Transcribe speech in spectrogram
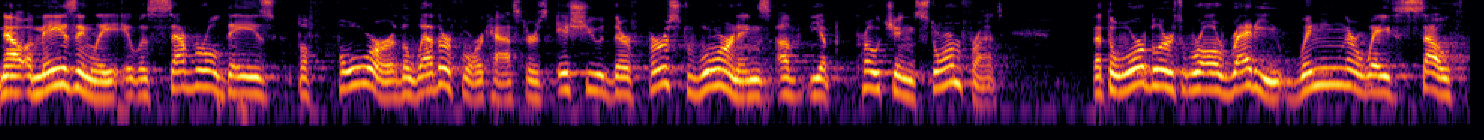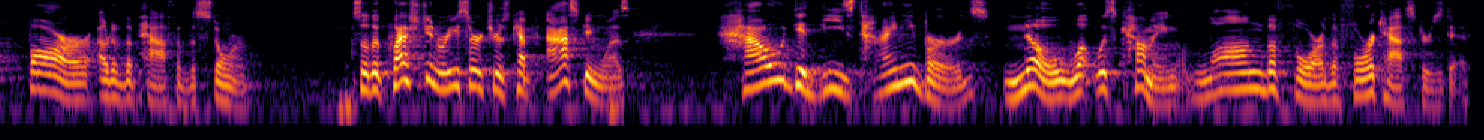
Now, amazingly, it was several days before the weather forecasters issued their first warnings of the approaching storm front that the warblers were already winging their way south far out of the path of the storm. So the question researchers kept asking was how did these tiny birds know what was coming long before the forecasters did?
